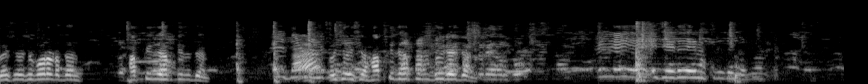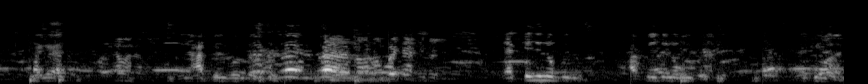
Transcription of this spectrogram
বেশি বেশি বড়টা দেন। হাফ কেজি হাফ কেজি দেন। ওইসে ওইসে হাফ কেজি হাফ কেজি দুইটাই দেন। কাকা, হাফ কেজি এক কেজি নব্বই হাফ কেজি নব্বই কি বলেন?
